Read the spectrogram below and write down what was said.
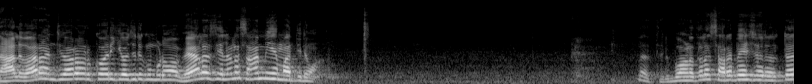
நாலு வாரம் அஞ்சு வாரம் ஒரு கோரிக்கை வச்சுட்டு கும்பிடுவோம். வேலை செய்யலைன்னா சாமியை மாற்றிடுவான் இல்லை திருபுவனத்தில் சரபேஸ்வரர்கிட்ட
